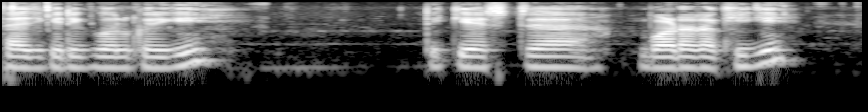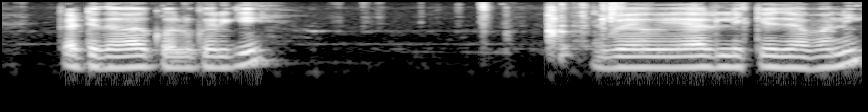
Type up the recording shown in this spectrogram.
सैज कर गोल करके बड़ रखिकी काटिद गोल करके एयर लिकेज हेनी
